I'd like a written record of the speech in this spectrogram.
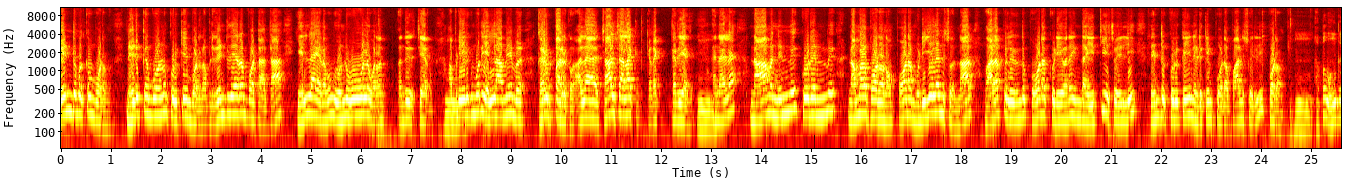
ரெண்டு பக்கம் போடணும். நெடுக்கம் போடணும் குறுக்கையும் போடணும். அப்படி ரெண்டு நேரம் போட்டால் தான் எல்லா இடமும் ஒன்று போல உரம் வந்து சேரும். அப்படி இருக்கும்போது எல்லாமே வ- கருப்பா இருக்கும். அல்ல சால் சாலா கிட- தெரியாது. அதனால நாம நின்று கூட நின்று நம்மளை போடணும். போட முடியலைன்னு சொன்னால் வரப்பிலிருந்து போடக்கூடியவனை இந்த யுத்தியை சொல்லி ரெண்டு குறுக்கையும் நெடுக்கையும் போடப்பான்னு சொல்லி போடணும். அப்ப உங்க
